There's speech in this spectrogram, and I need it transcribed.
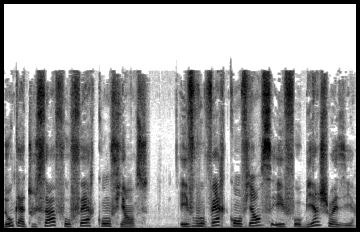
Donc à tout ça, faut faire confiance. Et faut faire confiance et il faut bien choisir.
